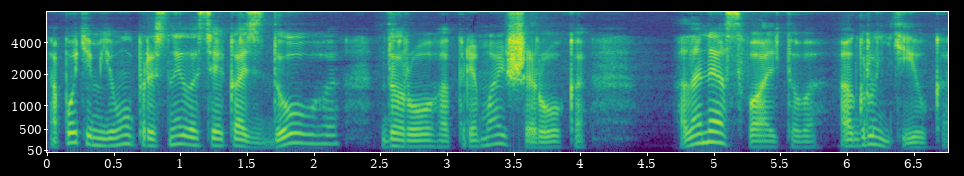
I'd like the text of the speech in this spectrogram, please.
А потім йому приснилася якась довга дорога, пряма й широка, але не асфальтова, а ґрунтівка.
